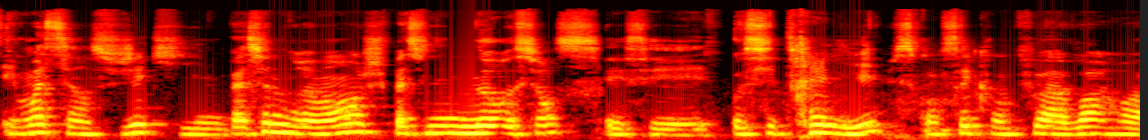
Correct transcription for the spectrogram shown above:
Et moi, c'est un sujet qui me passionne vraiment. Je suis passionnée de neurosciences et c'est aussi très lié puisqu'on sait qu'on peut avoir euh,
